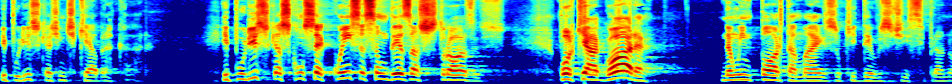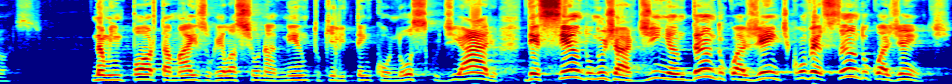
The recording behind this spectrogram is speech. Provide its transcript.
E por isso que a gente quebra a cara. E por isso que as consequências são desastrosas. Porque agora não importa mais o que Deus disse para nós. Não importa mais o relacionamento que Ele tem conosco diário, descendo no jardim, andando com a gente, conversando com a gente.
